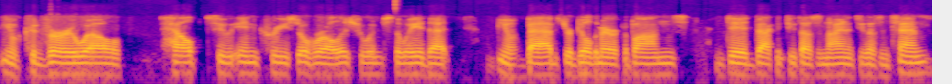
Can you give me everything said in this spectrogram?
you know could very well help to increase overall issuance the way that you know BABs or Build America bonds did back in 2009 and 2010.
